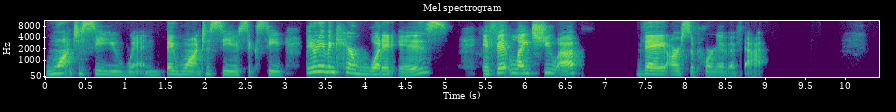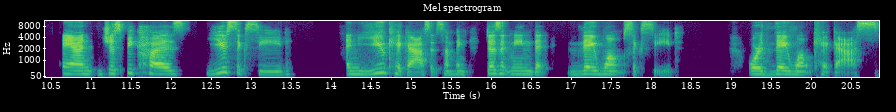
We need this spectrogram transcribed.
want to see you win. They want to see you succeed. They don't even care what it is. If it lights you up, they are supportive of that. And just because you succeed and you kick ass at something doesn't mean that they won't succeed or they won't kick ass.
